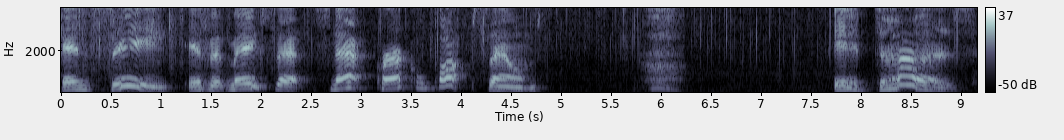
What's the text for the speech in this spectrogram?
and see if it makes that snap, crackle, pop sound. It does.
